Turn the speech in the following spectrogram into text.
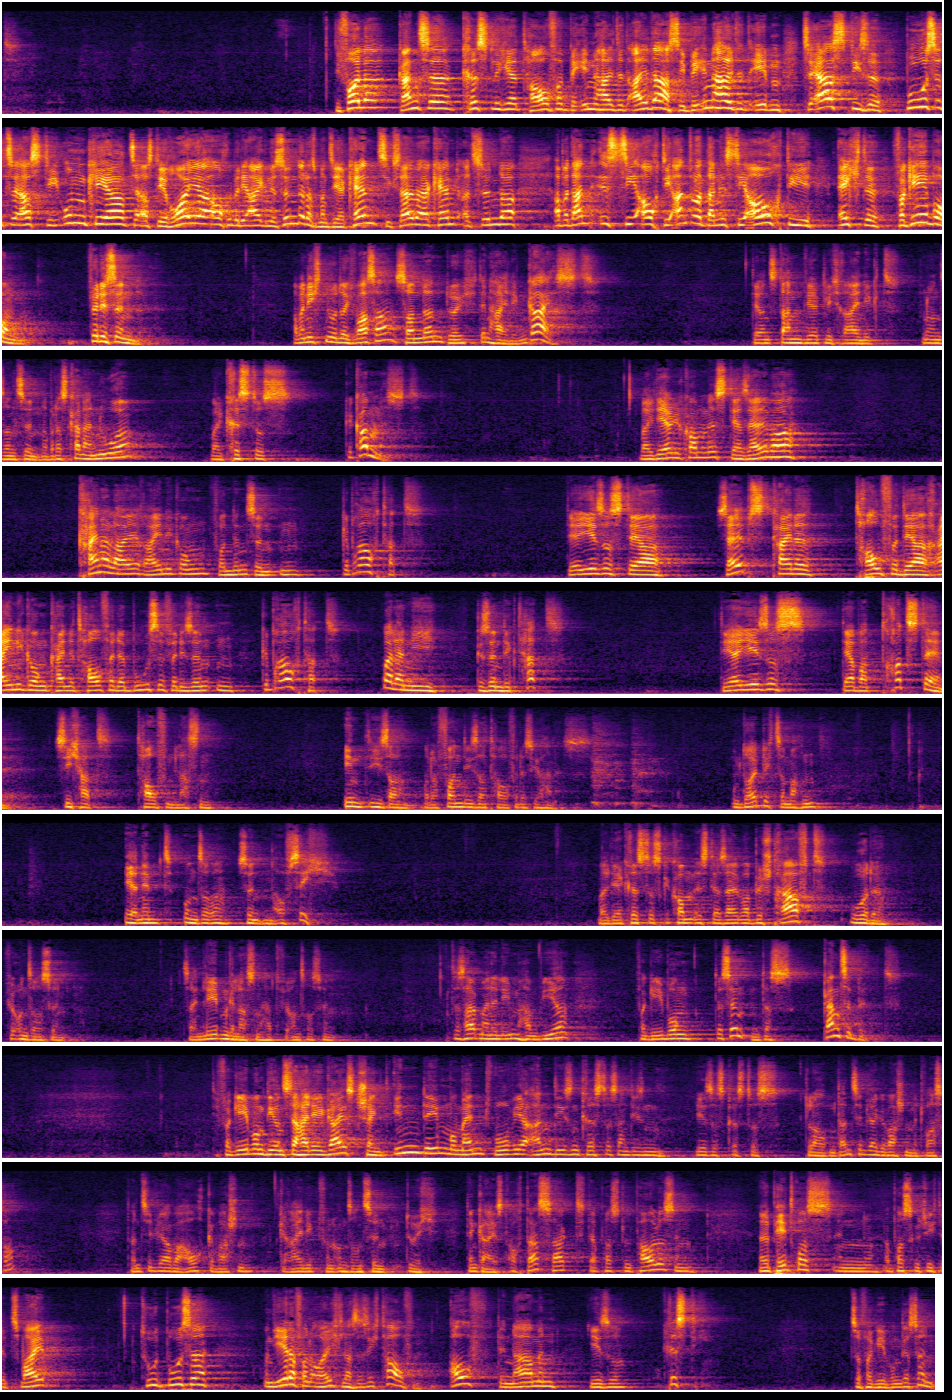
Die volle, ganze christliche Taufe beinhaltet all das. Sie beinhaltet eben zuerst diese Buße, zuerst die Umkehr, zuerst die Reue auch über die eigene Sünde, dass man sie erkennt, sich selber erkennt als Sünder. Aber dann ist sie auch die Antwort, dann ist sie auch die echte Vergebung für die Sünde. Aber nicht nur durch Wasser, sondern durch den Heiligen Geist, der uns dann wirklich reinigt von unseren Sünden. Aber das kann er nur, weil Christus gekommen ist weil der gekommen ist, der selber keinerlei Reinigung von den Sünden gebraucht hat. Der Jesus, der selbst keine Taufe der Reinigung, keine Taufe der Buße für die Sünden gebraucht hat, weil er nie gesündigt hat. Der Jesus, der aber trotzdem sich hat taufen lassen in dieser oder von dieser Taufe des Johannes um deutlich zu machen, er nimmt unsere Sünden auf sich. Weil der Christus gekommen ist, der selber bestraft wurde für unsere Sünden, sein Leben gelassen hat für unsere Sünden. Deshalb, meine Lieben, haben wir Vergebung der Sünden, das ganze Bild. Die Vergebung, die uns der Heilige Geist schenkt, in dem Moment, wo wir an diesen Christus, an diesen Jesus Christus glauben. Dann sind wir gewaschen mit Wasser, dann sind wir aber auch gewaschen, gereinigt von unseren Sünden durch den Geist. Auch das sagt der Apostel Paulus in äh, Petrus in Apostelgeschichte 2. Tut Buße und jeder von euch lasse sich taufen auf den Namen Jesu Christi zur Vergebung der Sünden.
